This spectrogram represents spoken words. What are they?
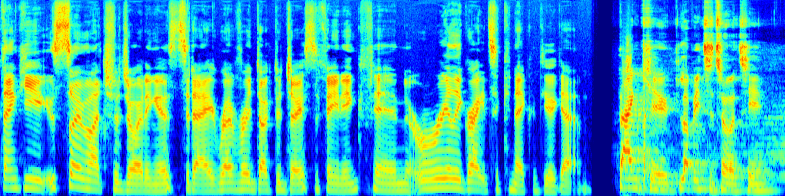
thank you so much for joining us today, Reverend Dr. Josephine Inkpin. Really great to connect with you again. Thank you. Lovely to talk to you.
